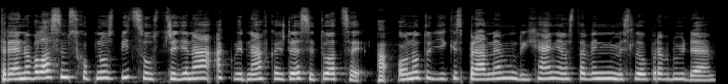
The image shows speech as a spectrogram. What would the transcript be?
Trénovala jsem schopnost být soustředěná a klidná v každé situaci a ono to díky správnému dýchání a nastavení mysli opravdu jde.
